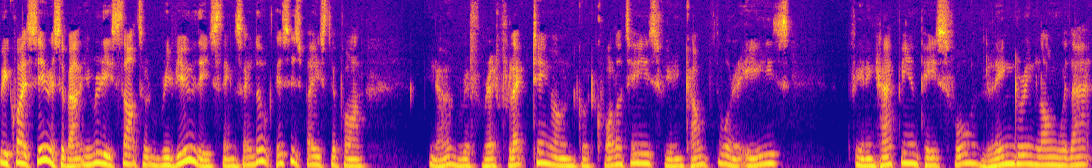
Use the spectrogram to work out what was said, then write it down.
be quite serious about it. You really start to review these things. Say, look, this is based upon, you know, ref- reflecting on good qualities, feeling comfortable and at ease, feeling happy and peaceful, lingering long with that,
